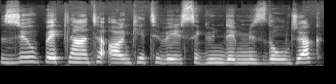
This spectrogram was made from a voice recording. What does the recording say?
ZÜ beklenti anketi verisi gündemimizde olacak.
